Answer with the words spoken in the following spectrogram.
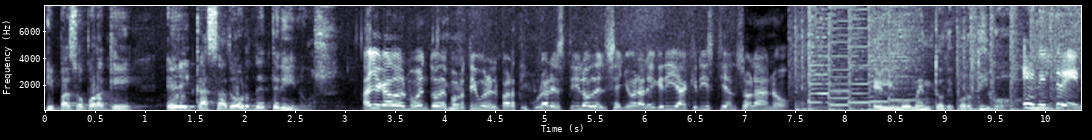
Y pasó por aquí el cazador de trinos. Ha llegado el momento deportivo en el particular estilo del señor Alegría Cristian Solano. El momento deportivo. En el tren.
